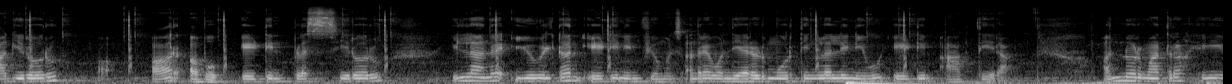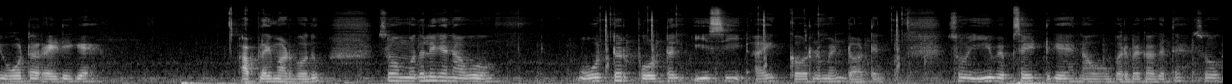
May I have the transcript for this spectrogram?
ಆಗಿರೋರು ಆರ್ ಅಬೋ, ಏಯ್ಟೀನ್ ಪ್ಲಸ್ ಇರೋರು. ಇಲ್ಲ ಅಂದರೆ you will turn eighteen in few months. ಅಂದರೆ ಒಂದು ಎರಡು ಮೂರು ತಿಂಗಳಲ್ಲಿ ನೀವು ಏಯ್ಟೀನ್ ಆಗ್ತೀರಾ. ಅನ್ನೋರು ಮಾತ್ರ ಈ ವೋಟರ್ ಐ ಡಿಗೆ ಅಪ್ಲೈ ಮಾಡ್ಬೋದು. ಸೊ ಮೊದಲಿಗೆ ನಾವು voter portal E C I government dot in. So, ಈ ವೆಬ್ಸೈಟ್ಗೆ ನಾವು ಬರಬೇಕಾಗತ್ತೆ. ಸೊ,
